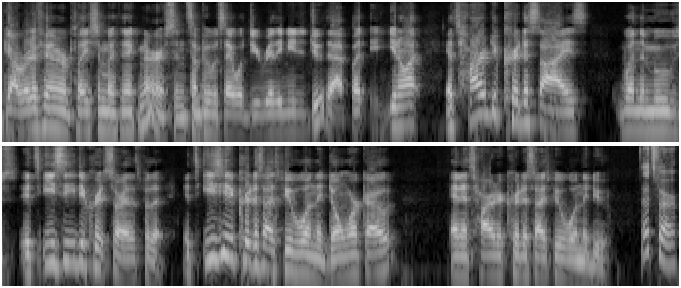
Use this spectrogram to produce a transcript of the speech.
got rid of him and replaced him with Nick Nurse. And some people say, well, do you really need to do that? But you know what? It's hard to criticize when the moves it's easy to crit sorry let's put it it's easy to criticize people when they don't work out and it's hard to criticize people when they do that's fair.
